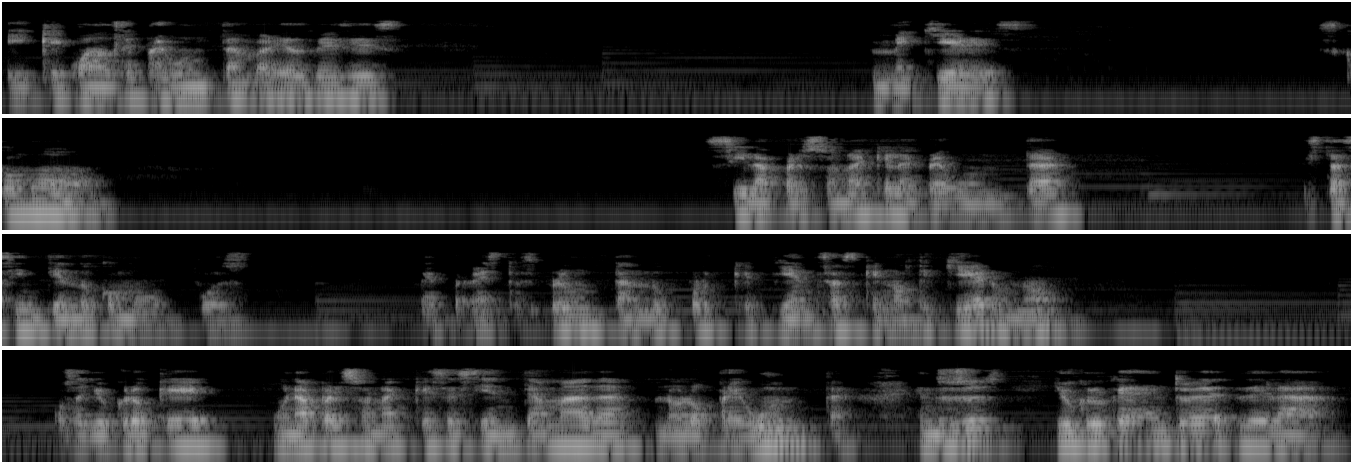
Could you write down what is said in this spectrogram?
y que cuando te preguntan varias veces, ¿me quieres? Es como si la persona que le pregunta está sintiendo como, pues, me, estás preguntando porque piensas que no te quiero, ¿no? O sea, yo creo que una persona que se siente amada no lo pregunta. Entonces, yo creo que dentro de, la,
